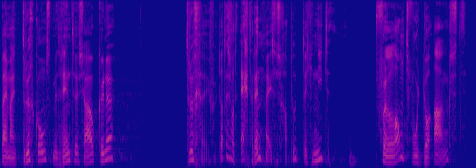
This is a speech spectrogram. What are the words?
bij mijn terugkomst met rente zou kunnen teruggeven. Dat is wat echt rentmeesterschap doet. Dat je niet verlamd wordt door angst.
